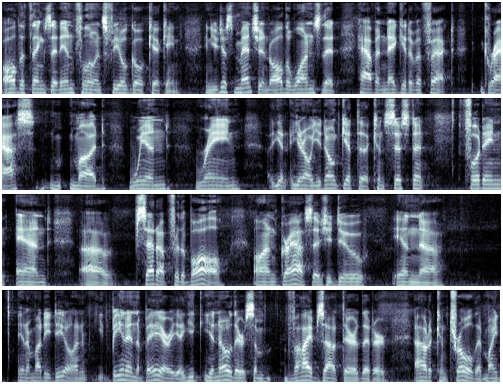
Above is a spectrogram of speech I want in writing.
all the things that influence field goal kicking. And you just mentioned all the ones that have a negative effect grass, m- mud, wind, rain. You, you know, you don't get the consistent footing and uh, setup for the ball on grass as you do in. Uh, in a muddy deal. And being in the Bay Area, you, you know there's some vibes out there that are out of control that might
